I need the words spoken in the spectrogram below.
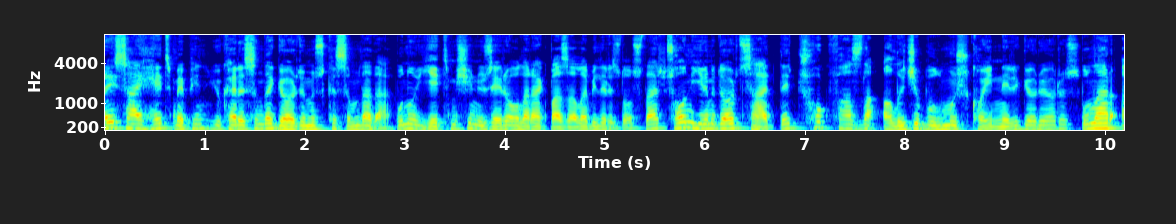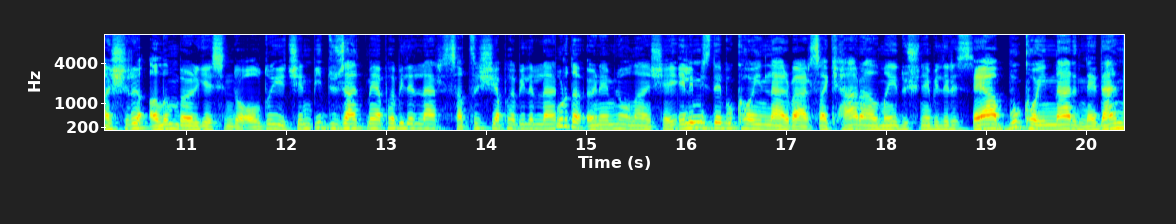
RSI heatmap'in yukarısında gördüğümüz kısımda da bunu 70'in üzeri olarak baz alabiliriz dostlar. Son 24 saatte çok fazla alıcı bulmuş coin'leri görüyoruz. Bunlar aşırı alım bölgesinde olduğu için bir düzeltme yapabilirler, satış yapabilirler. Burada önemli olan şey elimizde bu coin'ler varsa kar almayı düşünebiliriz veya bu coin'ler neden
